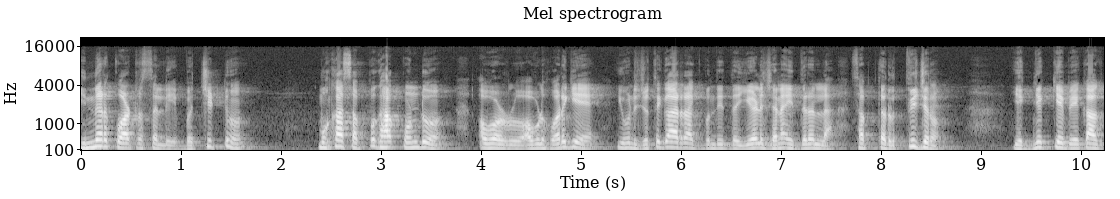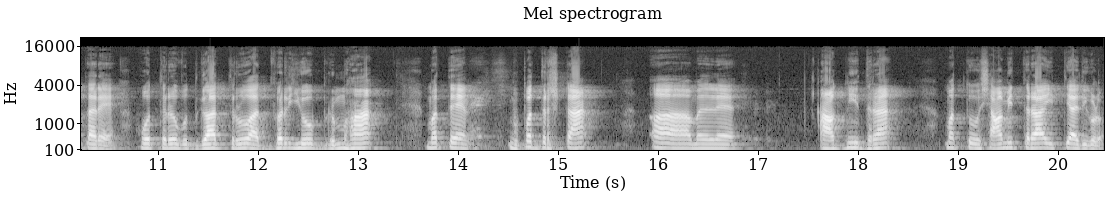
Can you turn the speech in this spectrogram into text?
ಇನ್ನರ್ ಕ್ವಾರ್ಟರ್ಸಲ್ಲಿ ಬಚ್ಚಿಟ್ಟು ಮುಖ ಸಪ್ಪಗೆ ಹಾಕ್ಕೊಂಡು ಅವಳು ಅವಳು ಹೊರಗೆ ಇವನ ಜೊತೆಗಾರರಾಗಿ ಬಂದಿದ್ದ ಏಳು ಜನ ಇದ್ದರಲ್ಲ ಸಪ್ತ ಋತ್ವಿಜರು. ಯಜ್ಞಕ್ಕೆ ಬೇಕಾಗ್ತಾರೆ ಹೋತರು ಉದ್ಗಾತೃ ಅಧ್ವರ್ಯು ಬ್ರಹ್ಮ ಮತ್ತು ಉಪದೃಷ್ಟ ಆಮೇಲೆ ಆಗ್ನಿಧ್ರ ಮತ್ತು ಶಾಮಿತ್ರ ಇತ್ಯಾದಿಗಳು.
